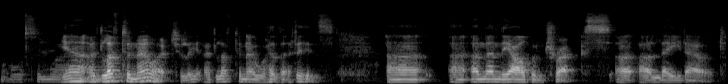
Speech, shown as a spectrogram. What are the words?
or somewhere. Yeah, I'd love to know actually. I'd love to know where that is. Uh, uh, and then the album tracks are laid out,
